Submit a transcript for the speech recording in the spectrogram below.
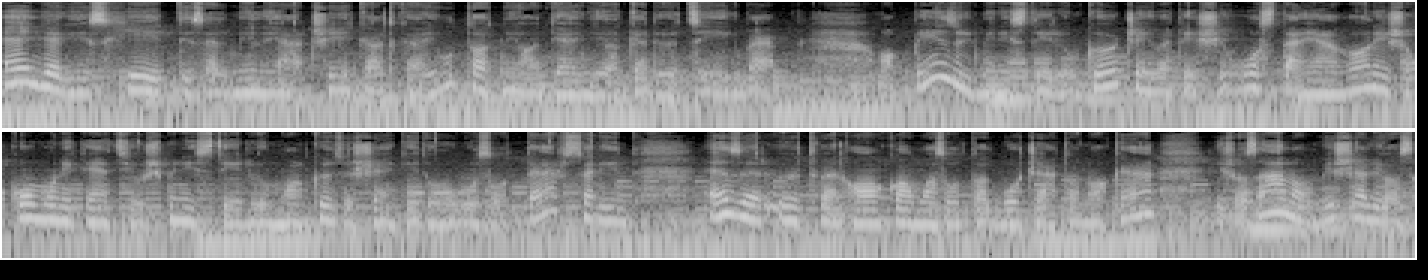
1,7 milliárd sékelt kell juttatni a gyengélkedő cégbe. A pénzügyminisztérium költségvetési osztályával és a kommunikációs minisztériummal közösen kidolgozott terv szerint 1050 alkalmazottat bocsátanak el, és az állam viseli az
